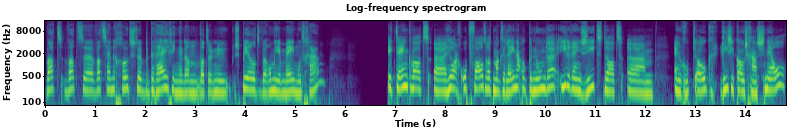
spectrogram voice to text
wat, wat, uh, wat zijn de grootste bedreigingen dan wat er nu speelt, waarom je mee moet gaan? Ik denk wat heel erg opvalt, wat Magdalena ook benoemde. Iedereen ziet dat. Um, en roept ook, risico's gaan snel.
